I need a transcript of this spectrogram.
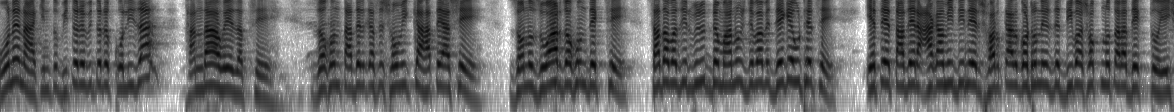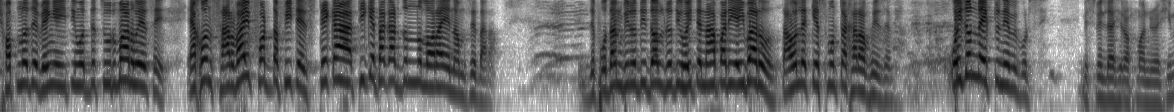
গোনে না, কিন্তু ভিতরে ভিতরে কলিজা ঠান্ডা হয়ে যাচ্ছে। যখন তাদের কাছে সমীক্ষা হাতে আসে, জনজোয়ার যখন দেখছে সাদাবাজির বিরুদ্ধে মানুষ যেভাবে জেগে উঠেছে, এতে তাদের আগামী দিনের সরকার গঠনের যে দিবা স্বপ্ন তারা দেখতো, এই স্বপ্ন যে ভেঙে ইতিমধ্যে চুরমার হয়েছে, এখন সার্ভাইভ ফর দ্য ফিটেস্ট টেকা, টিকে থাকার জন্য লড়াইয়ে নামছে তারা। যে প্রধান বিরোধী দল যদি হইতে না পারি এইবারও, তাহলে কেসমতটা খারাপ হয়ে যাবে। ওই জন্য একটু নেমে পড়ছে। বিসমিল্লাহ রহমান রহিম।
